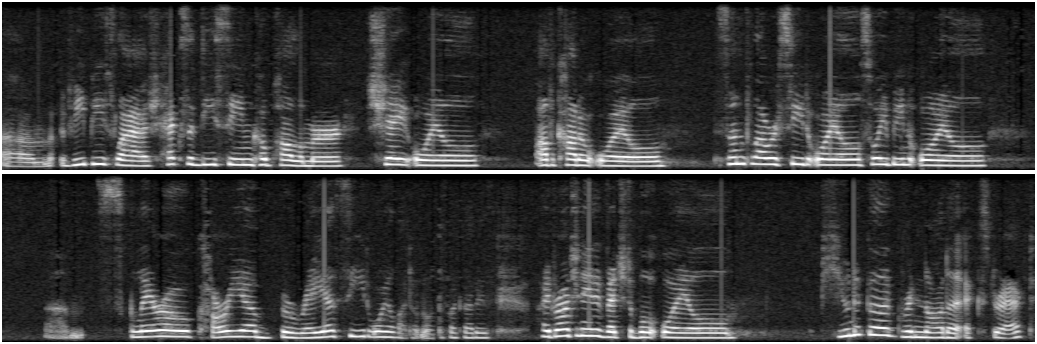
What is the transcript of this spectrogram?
um, VP slash hexadecene copolymer, shea oil, avocado oil, sunflower seed oil, soybean oil, um, sclerocarya birrea seed oil, I don't know what the fuck that is, hydrogenated vegetable oil, punica granatum extract,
